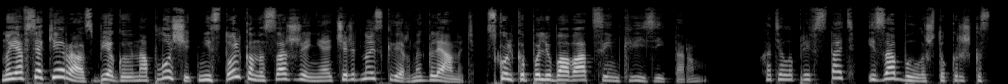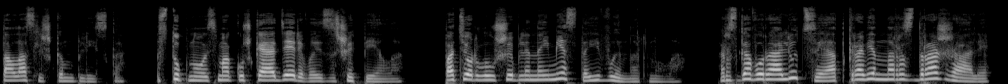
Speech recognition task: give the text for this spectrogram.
Но я всякий раз бегаю на площадь не столько на сожжение очередной скверны глянуть, сколько полюбоваться инквизитором. Хотела привстать и забыла, что крышка стола слишком близко. Стукнулась макушкой о дерево и зашипела. Потерла ушибленное место и вынырнула. Разговоры о Люции откровенно раздражали,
